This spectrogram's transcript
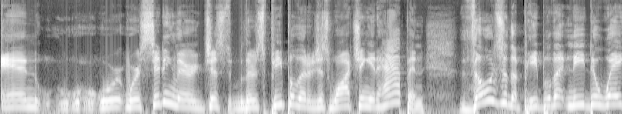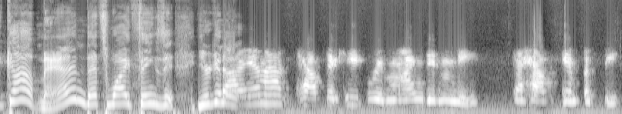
and we're, we're sitting there just. There's people that are just watching it happen. Those are the people that need to wake up, man. That's why things you're to. Diana have to keep reminding me to have empathy.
